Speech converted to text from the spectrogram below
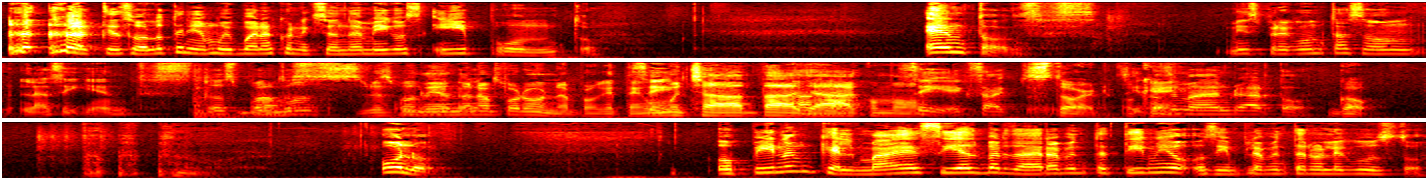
que solo tenía muy buena conexión de amigos y punto. Entonces, mis preguntas son las siguientes. Dos puntos. Vamos respondiendo una por una, porque tengo Sí. mucha data ya como Sí, exacto. stored. Si ok, no se me va a enredar todo. go. Uno. ¿Opinan que el Mae sí es verdaderamente tímido o simplemente no le gusto?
